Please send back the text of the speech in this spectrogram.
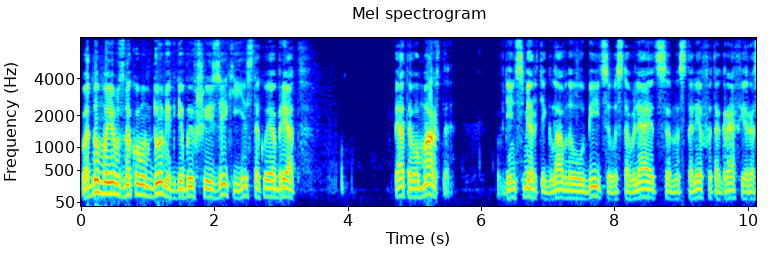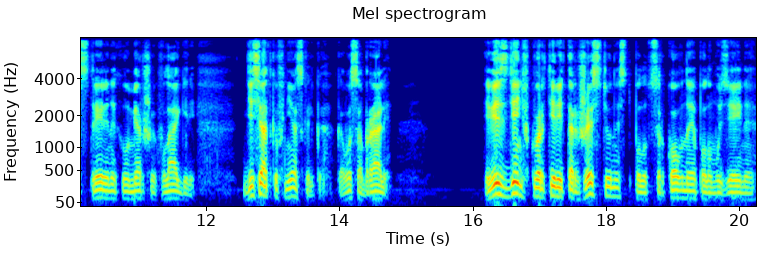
В одном моем знакомом доме, где бывшие зэки, есть такой обряд. 5 марта, в день смерти главного убийцы, выставляется на столе фотографии расстрелянных и умерших в лагере. Десятков несколько, кого собрали. Весь день в квартире торжественность, полуцерковная, полумузейная.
